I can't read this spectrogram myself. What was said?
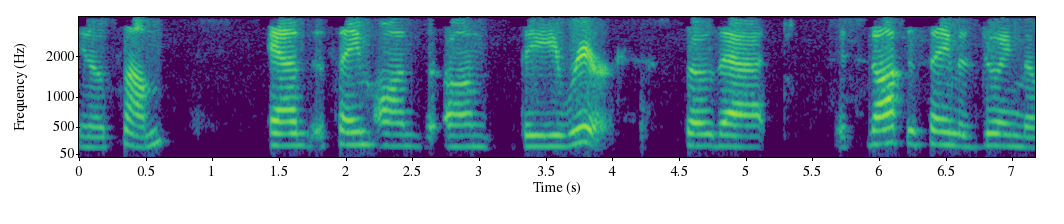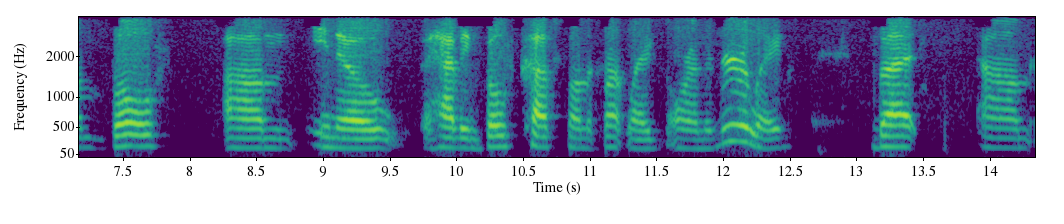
you know, some. And same on on the rear, so that it's not the same as doing them both, um, you know, having both cuffs on the front legs or on the rear legs, but um,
